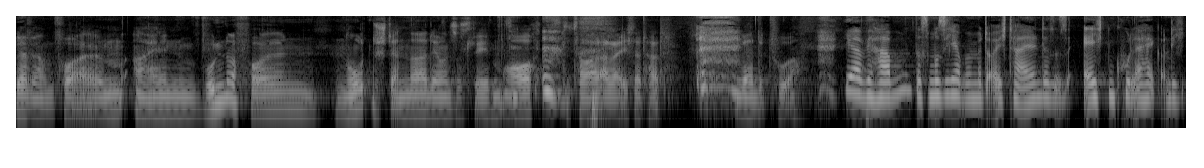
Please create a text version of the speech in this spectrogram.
Ja, wir haben vor allem einen wundervollen Notenständer, der uns das Leben auch total erleichtert hat während der Tour. Ja, wir haben, das muss ich aber mit euch teilen, das ist echt ein cooler Hack und ich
